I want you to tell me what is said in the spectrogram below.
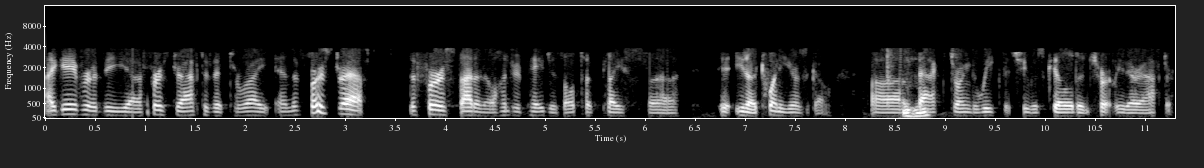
I gave her the uh, first draft of it to write, and the first draft, the first I don't know, 100 pages, all took place uh, you know, 20 years ago, uh, mm-hmm. back during the week that she was killed and shortly thereafter.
